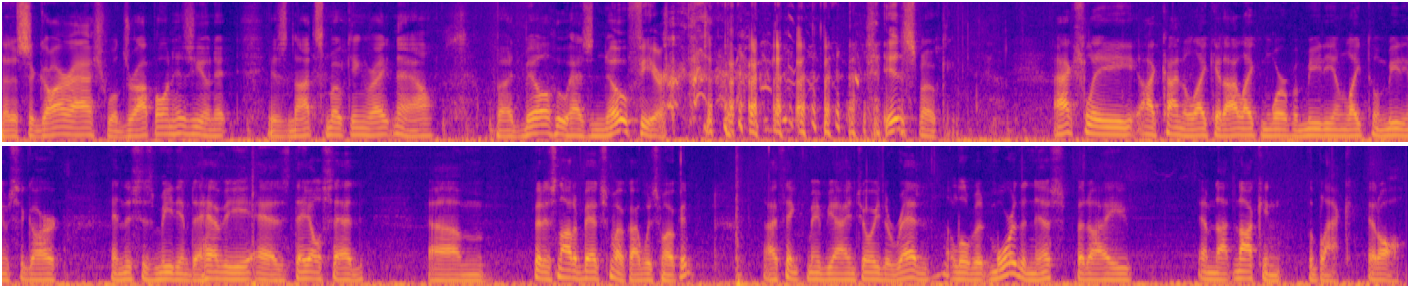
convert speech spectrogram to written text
that a cigar ash will drop on his unit, is not smoking right now. But Bill, who has no fear, is smoking. Actually, I kind of like it. I like more of a medium, light to a medium cigar, and this is medium to heavy, as Dale said. Um, but it's not a bad smoke. I would smoke it. I think maybe I enjoy the red a little bit more than this, but I am not knocking the black at all.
